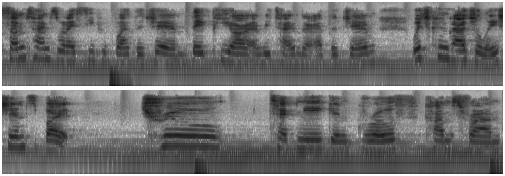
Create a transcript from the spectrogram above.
Sometimes when I see people at the gym, they PR every time they're at the gym, which congratulations, but true technique and growth comes from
